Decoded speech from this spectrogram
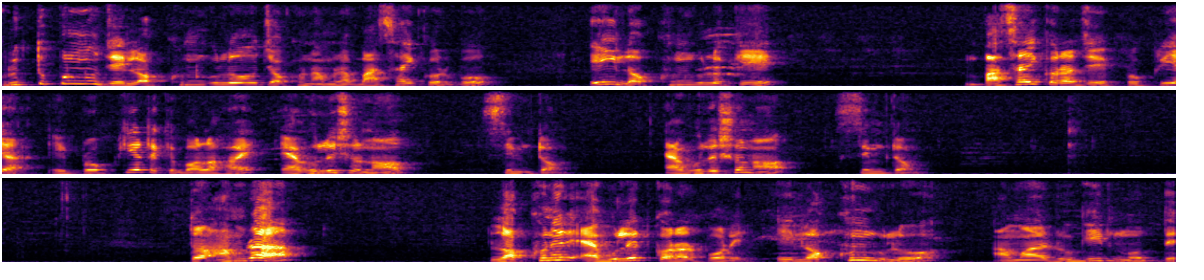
গুরুত্বপূর্ণ যে লক্ষণগুলো যখন আমরা বাছাই করব, এই লক্ষণগুলোকে বাছাই করার যে প্রক্রিয়া, এই প্রক্রিয়াটাকে বলা হয় evolution of symptom evolution of symptom তো আমরা লক্ষণের অ্যাবুলেট করার পরে এই লক্ষণগুলো আমার রুগীর মধ্যে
